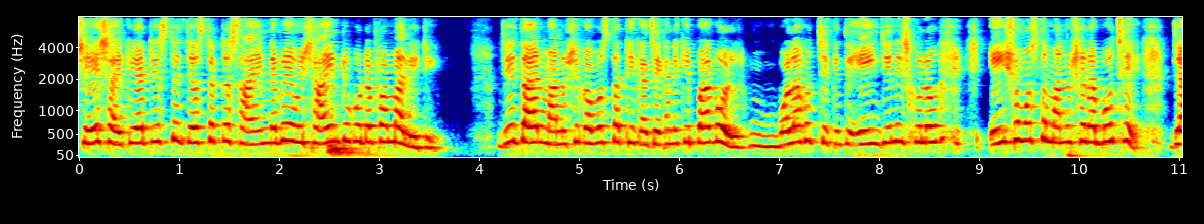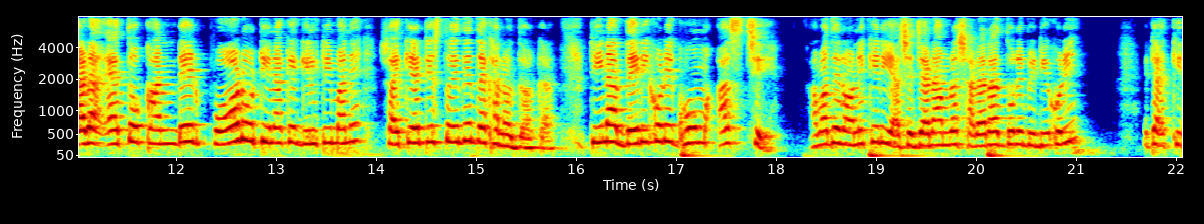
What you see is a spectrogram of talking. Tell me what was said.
সে সাইকিয়াট্রিস্টের জাস্ট একটা সাইন নেবে, ওই সাইনটুকু ওটা ফর্মালিটি যে তার মানসিক অবস্থা ঠিক আছে, এখানে কি পাগল? বলা হচ্ছে, কিন্তু এই জিনিসগুলো এই সমস্ত মানুষেরা বোঝে, যারা এত কাণ্ডের পরও টিনাকে গিলটি মানে সাইকিয়াট্রিস্ট তো এদের দেখানোর দরকার। টিনা দেরি করে ঘুম আসছে, আমাদের অনেকেরই আসে, যারা আমরা সারা রাত ধরে ভিডিও করি। এটা কি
